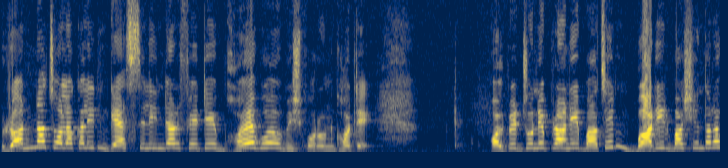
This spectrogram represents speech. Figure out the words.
রান্না চলাকালীন গ্যাস সিলিন্ডার ফেটে ভয়াবহ বিস্ফোরণ ঘটে। অল্পের জন্য প্রাণে বাঁচেন বাড়ির বাসিন্দারা।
